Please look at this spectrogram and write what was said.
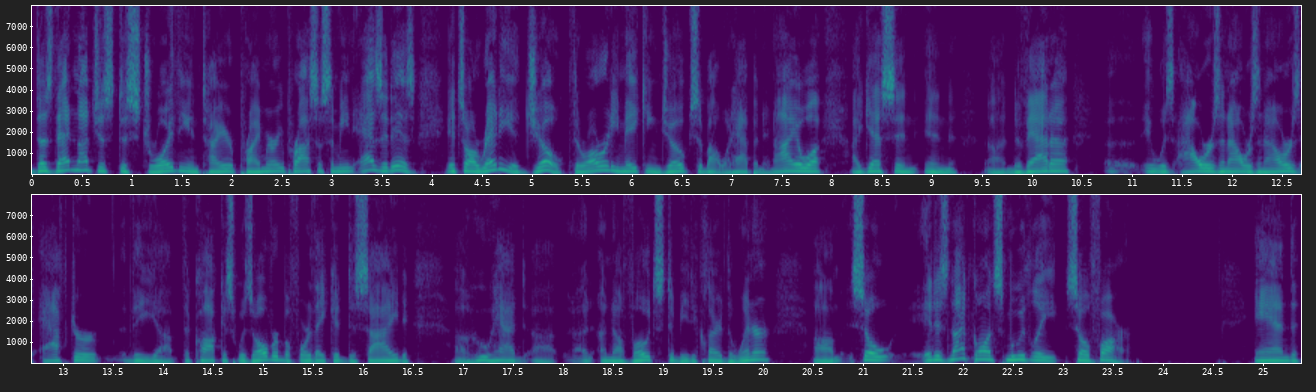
Does that not just destroy the entire primary process? I mean, as it is, it's already a joke. They're already making jokes about what happened in Iowa. I guess in in uh, Nevada, uh, it was hours and hours and hours after the uh, the caucus was over before they could decide uh, who had uh, enough votes to be declared the winner. Um, so it has not gone smoothly so far, and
